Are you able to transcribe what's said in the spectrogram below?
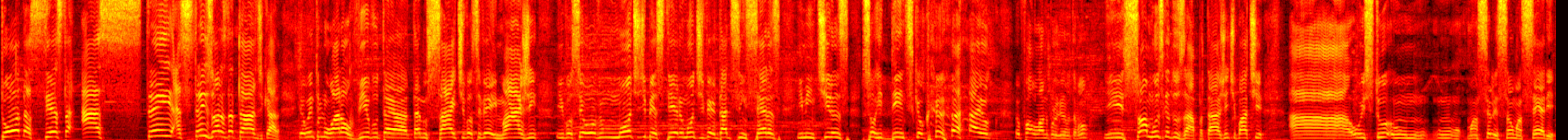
toda sexta às três, às três horas da tarde, cara. Eu entro no ar ao vivo, tá, tá no site, você vê a imagem e você ouve um monte de besteira, um monte de verdades sinceras e mentiras sorridentes que eu, eu, eu falo lá no programa, tá bom? E só a música do Zapa, tá? A gente bate a, o estu, um- um- uma seleção, uma série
